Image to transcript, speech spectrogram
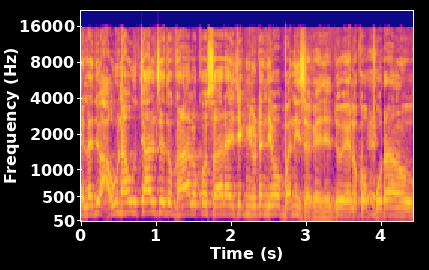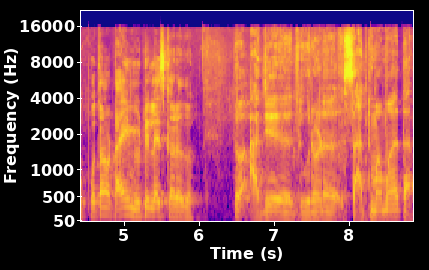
એટલે જો આવું ને આવું ચાલશે તો ઘણા લોકો સર આઇજેક ન્યૂટન જેવા બની શકે છે. જો એ લોકો પૂરા પોતાનો ટાઈમ યુટિલાઇઝ કરે તો. તો આજે ધોરણ સાતમામાં હતા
